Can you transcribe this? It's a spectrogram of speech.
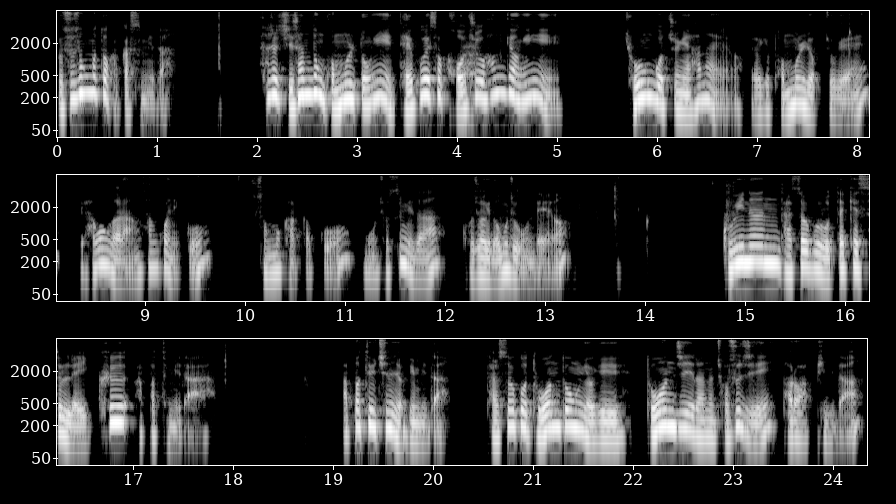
그 수성문도 가깝습니다. 사실 지산동 법물동이 대구에서 거주 환경이 좋은 곳 중에 하나예요. 여기 법물역 쪽에 학원가랑 상권 있고 수성문 가깝고 뭐 좋습니다. 거주하기 너무 좋은데요. 9위는 달서구 롯데캐슬 레이크 아파트입니다. 아파트 위치는 여기입니다. 달서구 도원동 여기 도원지라는 저수지 바로 앞입니다.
